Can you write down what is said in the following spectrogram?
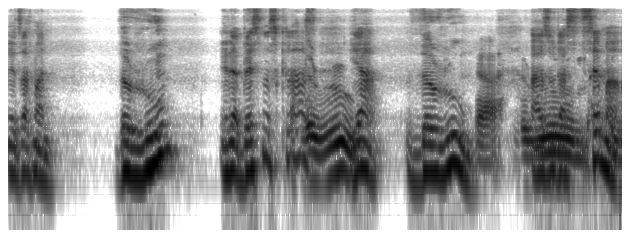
Und jetzt sagt man, The Room in der Business Class? The Room. Ja, The Room. Ja, the also das Zimmer.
